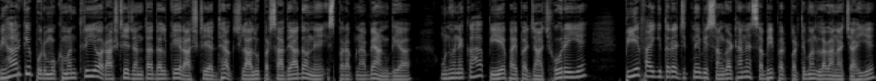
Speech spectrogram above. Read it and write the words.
बिहार के पूर्व मुख्यमंत्री और राष्ट्रीय जनता दल के राष्ट्रीय अध्यक्ष लालू प्रसाद यादव ने इस पर अपना बयान दिया। उन्होंने कहा पीएफआई पर जाँच हो रही है पीएफआई की तरह जितने भी संगठन हैं, सभी पर प्रतिबंध लगाना चाहिए,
